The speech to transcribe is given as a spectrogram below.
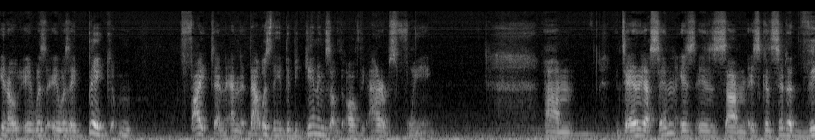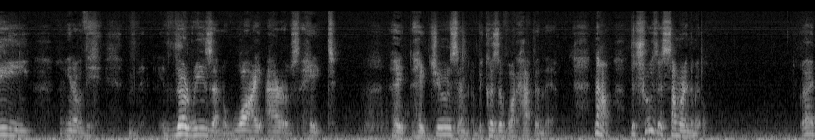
you know, it was it was a big fight, and, and that was the, the beginnings of, of the Arabs fleeing. Um, Deir Yassin is is um, is considered the, you know, the the reason why Arabs hate hate, hate Jews and because of what happened there. Now, the truth is somewhere in the middle. Right?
